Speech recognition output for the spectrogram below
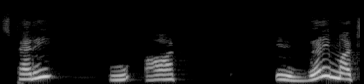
Sperry, who are very much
